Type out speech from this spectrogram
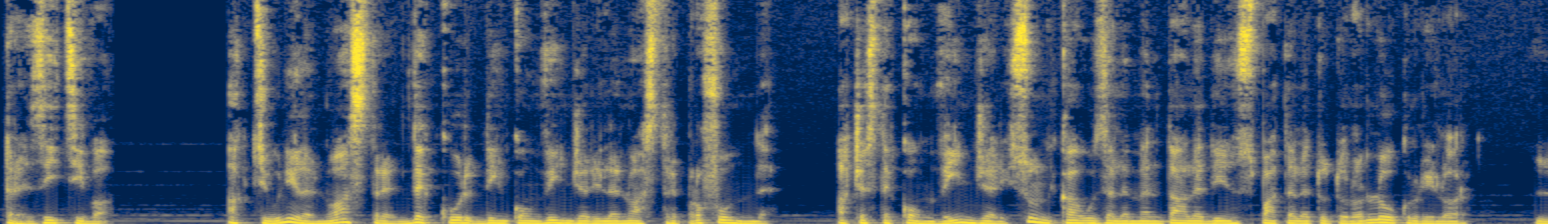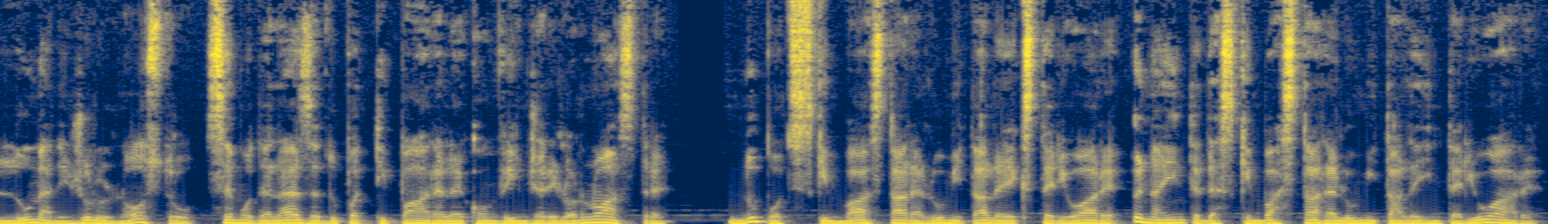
Treziți-vă! Acțiunile noastre decurg din convingerile noastre profunde. Aceste convingeri sunt cauzele mentale din spatele tuturor lucrurilor. Lumea din jurul nostru se modelează după tiparele convingerilor noastre. Nu poți schimba starea lumii tale exterioare înainte de a schimba starea lumii tale interioare.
